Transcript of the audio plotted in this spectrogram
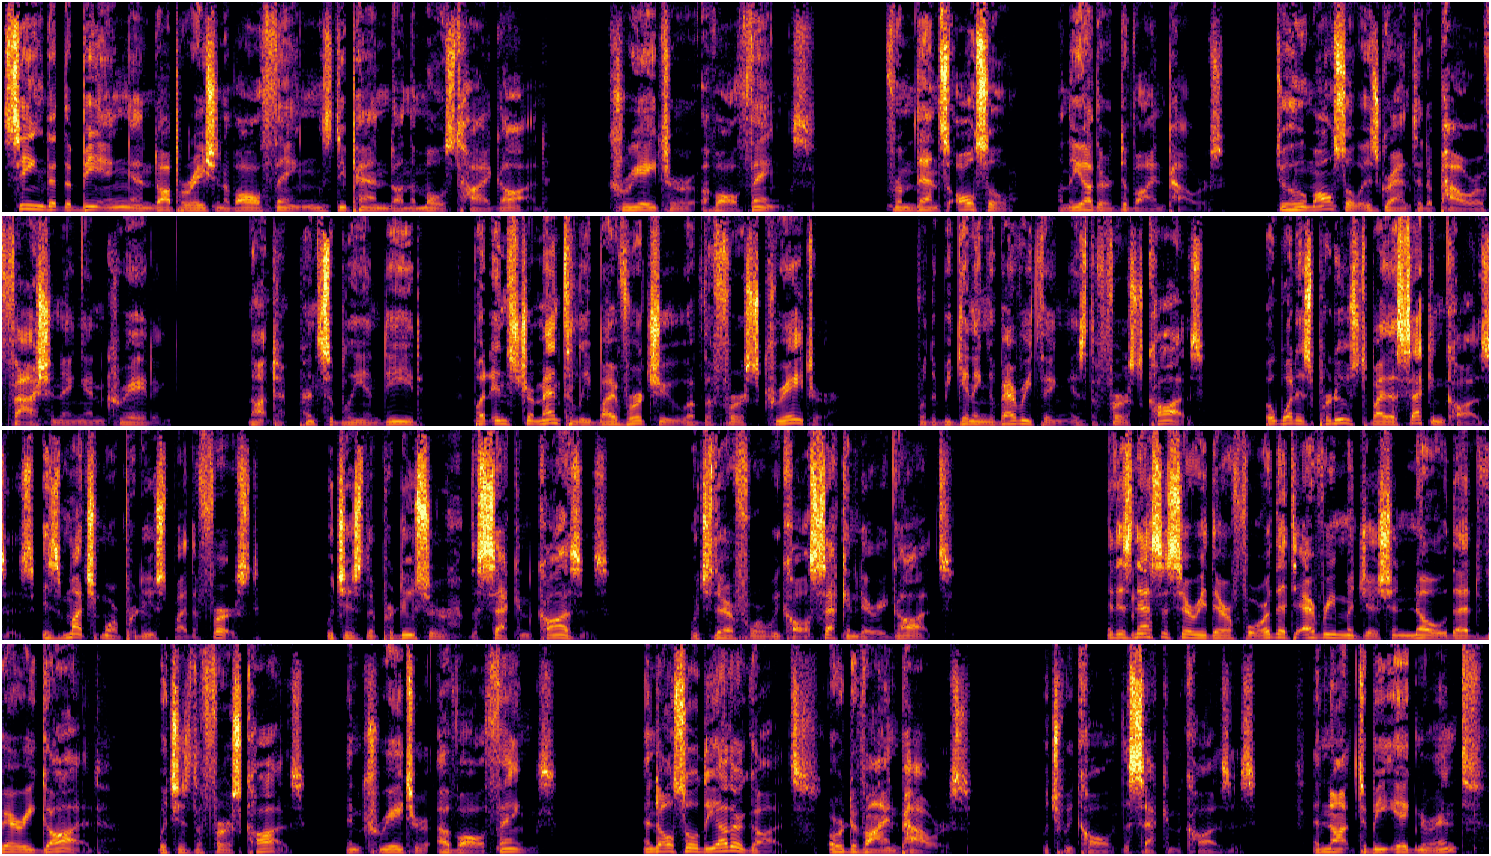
Seeing that the being and operation of all things depend on the Most High God, Creator of all things, from thence also on the other divine powers, to whom also is granted a power of fashioning and creating, not principally indeed, but instrumentally by virtue of the first Creator. For the beginning of everything is the first cause, but what is produced by the second causes is much more produced by the first, which is the producer of the second causes which therefore we call secondary gods. It is necessary, therefore, that every magician know that very God, which is the first cause and creator of all things, and also the other gods, or divine powers, which we call the second causes, and not to be ignorant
